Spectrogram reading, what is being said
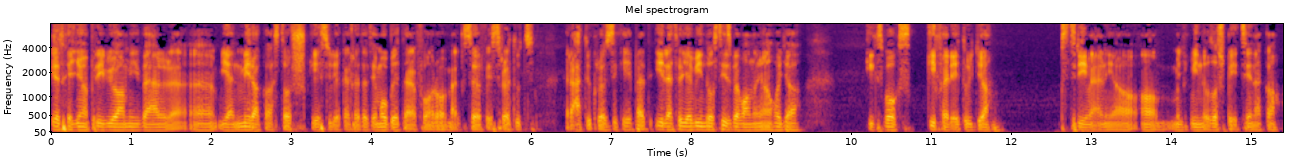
jött ki egy olyan preview, amivel uh, ilyen mirakasztos készülékekre, tehát egy mobiltelefonról, meg Surface-ről tudsz rátükrözni képet, illetve ugye Windows 10-ben van olyan, hogy a Xbox kifelé tudja streamelni a, a mondjuk Windows-os PC-nek a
